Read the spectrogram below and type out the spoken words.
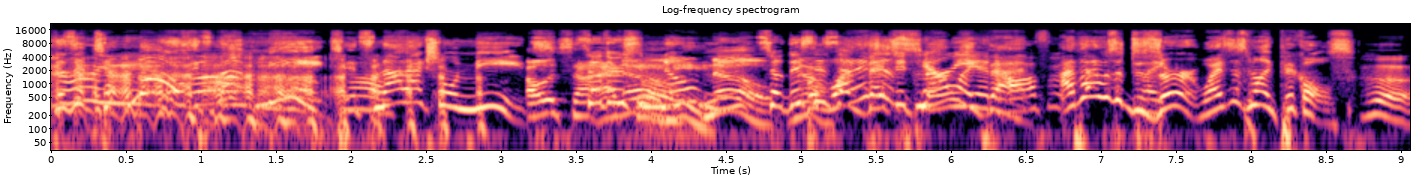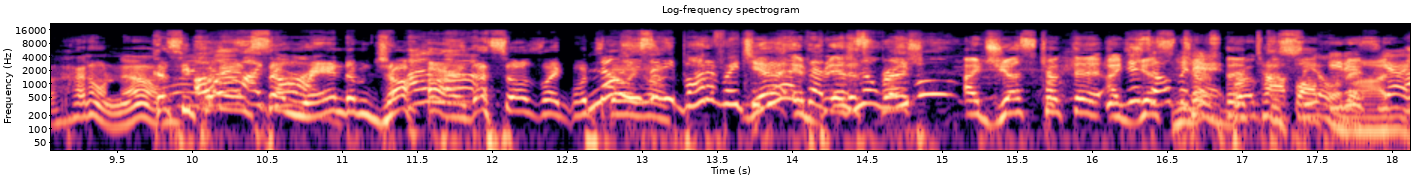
Does it ta- no, it's not meat. It's not actual meat. Oh, it's not so there's no meat. meat. No, so this no. is Why a does it smell vegetarian like that? off. I thought it was a dessert. Why does it smell like pickles? Uh, I don't know. Because he Oh put it in some God. random jar. I love- That's what I was like, what's No, going he said he bought it right. HEB yeah, like that. There's no fresh. label. I just took the. I just just opened took it. the Broke the top seal off. It of is, on. yeah,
